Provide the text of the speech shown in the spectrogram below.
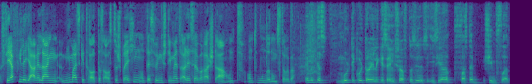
sehr viele Jahre lang niemals getraut, das auszusprechen. Und deswegen stehen wir jetzt alle sehr überrascht da und, und wundern uns darüber. Ja, mit das multikulturelle Gesellschaft, das ist, ist, ja fast ein Schimpfwort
